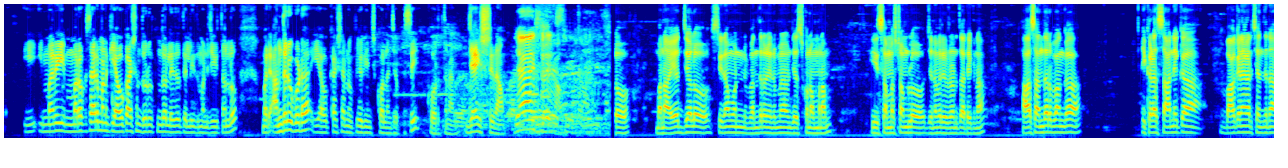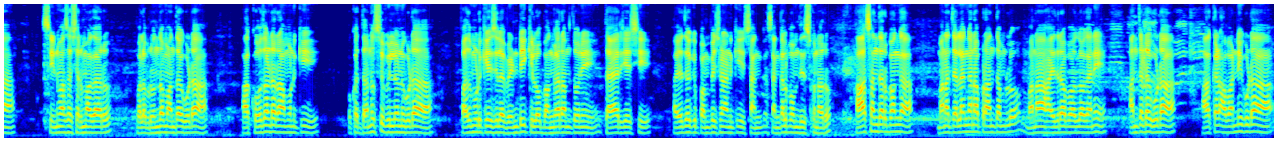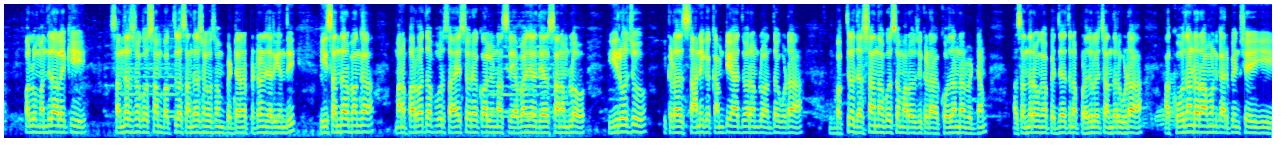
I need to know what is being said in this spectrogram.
మరి మరొకసారి మనకి ఈ అవకాశం దొరుకుతుందో లేదో తెలియదు మన జీవితంలో. మరి అందరూ కూడా ఈ అవకాశాన్ని ఉపయోగించుకోవాలని చెప్పేసి కోరుతున్నాను. జై శ్రీరామ్. మన అయోధ్యలో శ్రీరాముని మందిరం నిర్మాణం చేసుకున్నాం మనం ఈ సంవత్సరంలో జనవరి ఇరవై రెండు తారీఖున. ఆ సందర్భంగా ఇక్కడ స్థానిక భాగ్యనగర్ చెందిన శ్రీనివాస శర్మ గారు వాళ్ళ బృందం అంతా కూడా ఆ కోదండరామునికి ఒక ధనుస్సు విల్లును కూడా పదమూడు కేజీల వెండి కిలో బంగారంతో తయారు చేసి అయోధ్యకి పంపించడానికి సంకల్పం తీసుకున్నారు. ఆ సందర్భంగా మన తెలంగాణ ప్రాంతంలో మన హైదరాబాద్లో కానీ అంతటా కూడా అక్కడ అవన్నీ కూడా పలు మందిరాలకి సందర్శన కోసం భక్తుల సందర్శన కోసం పెట్ట పెట్టడం జరిగింది. ఈ సందర్భంగా మన పర్వతపూర్ సాయేశ్వర్య కాలనీ ఉన్న శ్రీ అభయాంజన దేవస్థానంలో ఈరోజు ఇక్కడ స్థానిక కమిటీ ఆధ్వర్యంలో అంతా కూడా భక్తుల దర్శనం కోసం ఆ రోజు ఇక్కడ కోదండం పెట్టాం. ఆ సందర్భంగా పెద్ద ఎత్తున ప్రజలు వచ్చి అందరూ కూడా ఆ కోదండ రామునికి అర్పించే ఈ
